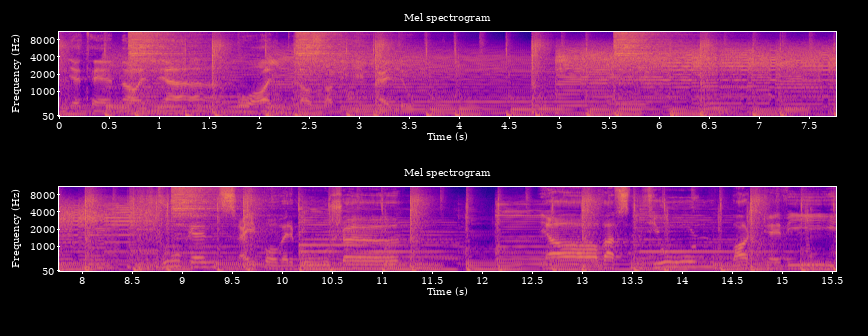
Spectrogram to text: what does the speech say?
Ende til en annen, og alle plassene imellom. Tok en sveip over Mosjøen. Ja, Vefsnfjorden var til vi.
